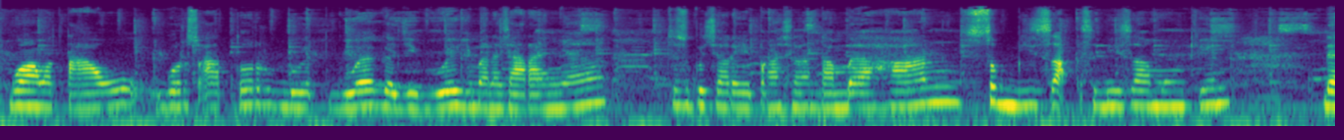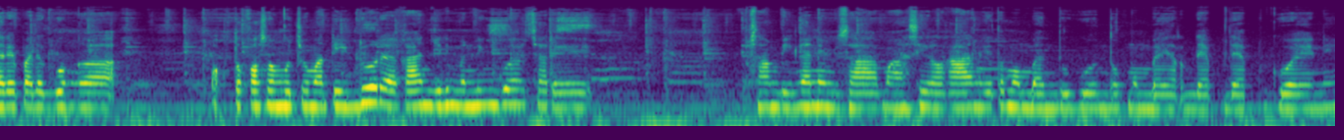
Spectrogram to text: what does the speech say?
gue gak mau tahu gue harus atur duit gue gaji gue gimana caranya. Terus gue cari penghasilan tambahan sebisa sebisa mungkin daripada gue nggak waktu kosong gue cuma tidur ya kan jadi mending gue cari sampingan yang bisa menghasilkan gitu membantu gue untuk membayar debt debt gue ini.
